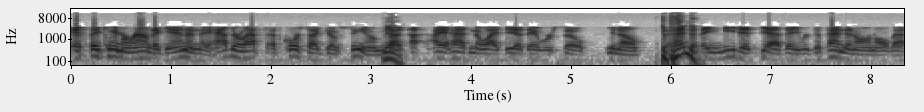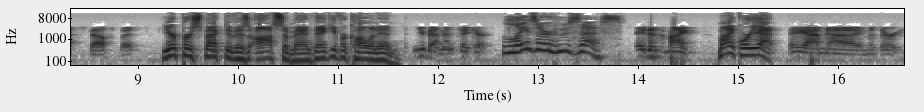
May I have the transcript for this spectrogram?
if they came around again and they had their laptop, of course I'd go see them. Yeah. But I, I had no idea they were so, you know, Dependent. They needed, yeah, they were dependent on all that stuff. But Your perspective is awesome, man. Thank you for calling in. you bet, man. Take care. Laser, who's this? Hey, this is Mike. Mike, where you at? Hey, I'm uh, in Missouri.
